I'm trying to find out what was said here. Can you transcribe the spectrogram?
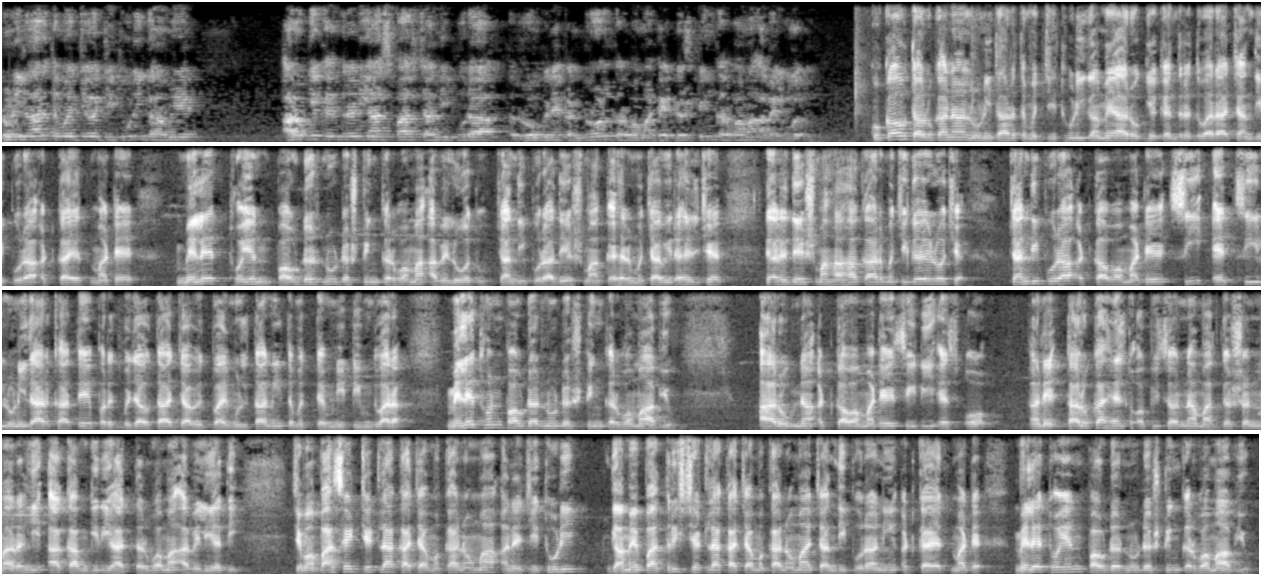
લુણીધાર તેમજ જીતુડી ગામે આરોગ્ય કેન્દ્રની આસપાસ ચાંદીપુરા રોગને કંટ્રોલ કરવા માટે ડસ્ટિંગ કરવામાં આવેલું હતું. કુકાવ તાલુકાના લુણીધાર તેમજ જીથુડી ગામે આરોગ્ય કેન્દ્ર દ્વારા ચાંદીપુરા અટકાયત માટે મેલેથોયન પાવડરનું ડસ્ટિંગ કરવામાં આવેલું હતું. ચાંદીપુરા દેશમાં કહેર મચાવી રહેલ છે, ત્યારે દેશમાં હાહાકાર મચી ગયેલો છે. ચાંદીપુરા અટકાવવા માટે સીએચસી લુણીધાર ખાતે ફરજ બજાવતા જાવેદભાઈ મુલતાની તેમજ તેમની ટીમ દ્વારા મેલેથોન પાવડરનું ડસ્ટિંગ કરવામાં આવ્યું. આ રોગના અટકાવવા માટે સીડીએસઓ અને તાલુકા હેલ્થ ઓફિસરના માર્ગદર્શનમાં રહી આ કામગીરી હાથ ધરવામાં આવેલી હતી, જેમાં પાસઠ જેટલા કાચા મકાનોમાં અને જીથુડી ગામે પાંત્રીસ જેટલા કાચા મકાનોમાં ચાંદીપુરાની અટકાયત માટે મેલેથોયન પાવડરનું ડસ્ટિંગ કરવામાં આવ્યું.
